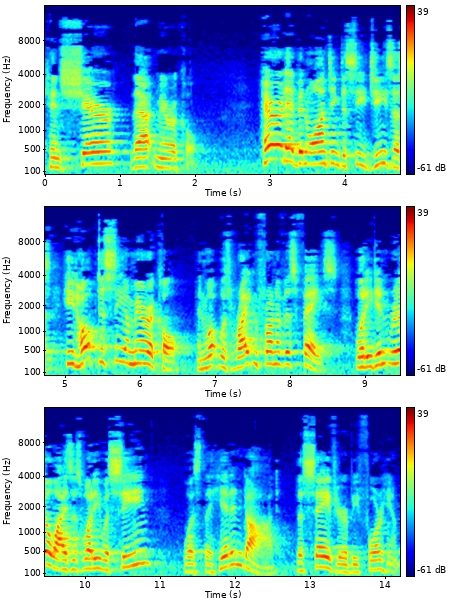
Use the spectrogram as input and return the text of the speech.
can share that miracle. Herod had been wanting to see Jesus. He'd hoped to see a miracle, and what was right in front of his face, what he didn't realize is what he was seeing was the hidden God, the Savior before him.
